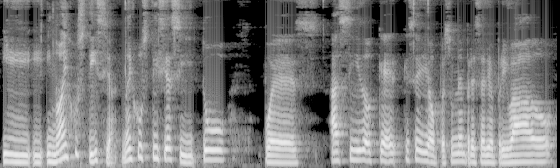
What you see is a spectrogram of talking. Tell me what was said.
Y, y, no hay justicia, no hay justicia si tú, pues, has sido, qué, qué sé yo, pues un empresario privado,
